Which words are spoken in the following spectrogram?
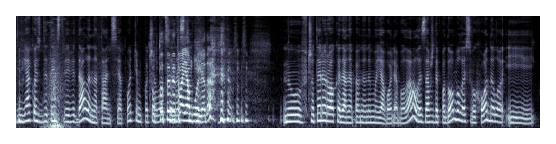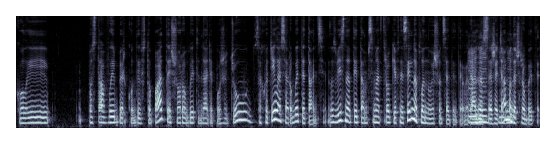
Ну, якось в дитинстві віддали на танці, а потім почало Тобто це не твоя настільки- воля, да? Ну, в 4 роки, да, напевно, не моя воля була, але завжди подобалось, виходило. І коли постав вибір, куди вступати, що робити далі по життю, захотілося робити танці. Ну, звісно, ти там в 17 років не сильно плануєш, що це ти реально все життя будеш робити.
